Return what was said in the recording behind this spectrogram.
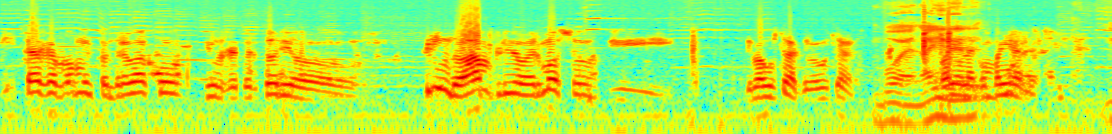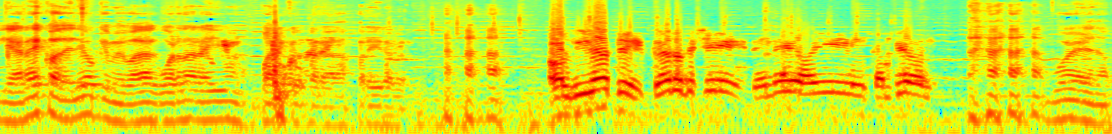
guitarra, bombo y contrabajo, y un repertorio lindo, amplio, hermoso, y te va a gustar, te va a gustar. Bueno, ahí le, le, agradezco a Deleo que me va a guardar ahí un palco para, para ir a ver. Olvídate, claro que sí, Deleo ahí, campeón. bueno,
